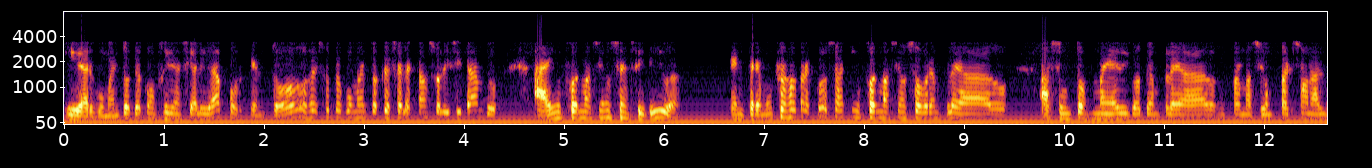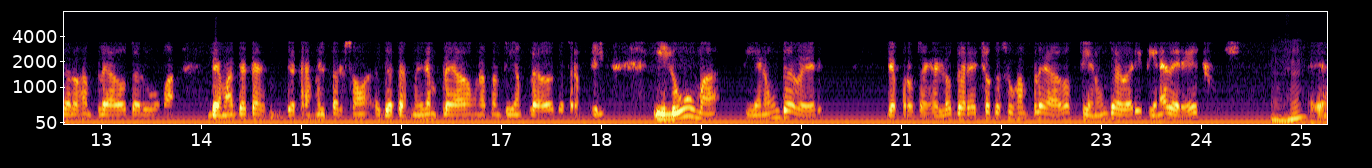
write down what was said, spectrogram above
y de argumentos de confidencialidad porque en todos esos documentos que se le están solicitando hay información sensitiva, entre muchas otras cosas, información sobre empleados, asuntos médicos de empleados, información personal de los empleados de Luma, de más de, de 3.000 personas, de 3.000 empleados, una plantilla de empleados de 3.000 y Luma tiene un deber de proteger los derechos de sus empleados, tiene un deber y tiene derechos eh,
